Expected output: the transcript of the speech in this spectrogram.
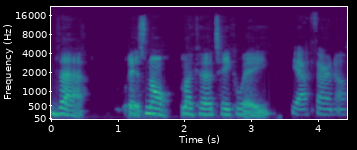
there. It's not like a takeaway. Yeah, fair enough.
